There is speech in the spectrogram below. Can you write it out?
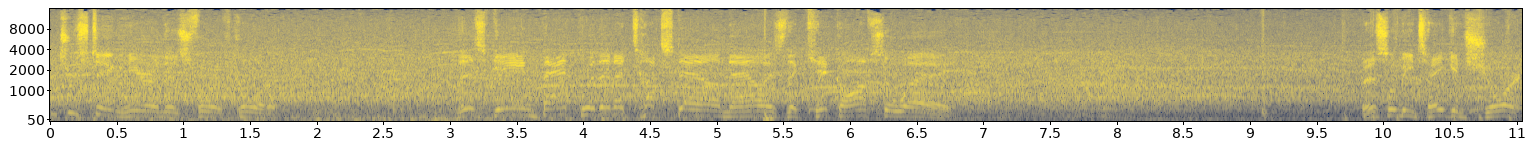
interesting here in this fourth quarter. This game back within a touchdown now as the kickoff's away. This will be taken short.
